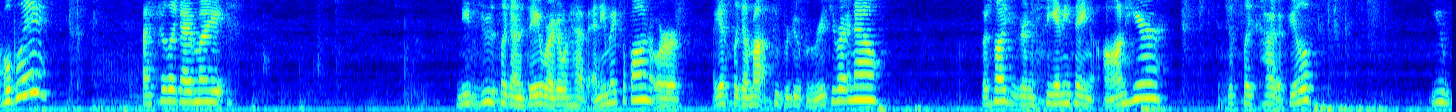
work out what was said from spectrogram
Probably. I feel like I might need to do this like on a day where I don't have any makeup on, or I guess like I'm not super duper greasy right now. But it's not like you're gonna see anything on here. It's just like how it feels. You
